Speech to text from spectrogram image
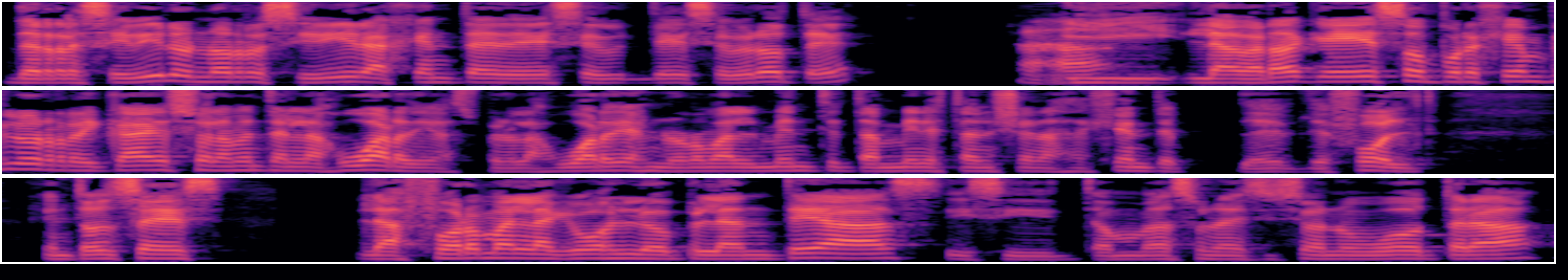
de recibir o no recibir a gente de ese, de ese brote. Y la verdad que eso, por ejemplo, recae solamente en las guardias, pero las guardias normalmente también están llenas de gente, de default. Entonces, la forma en la que vos lo planteás y si tomas una decisión u otra,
